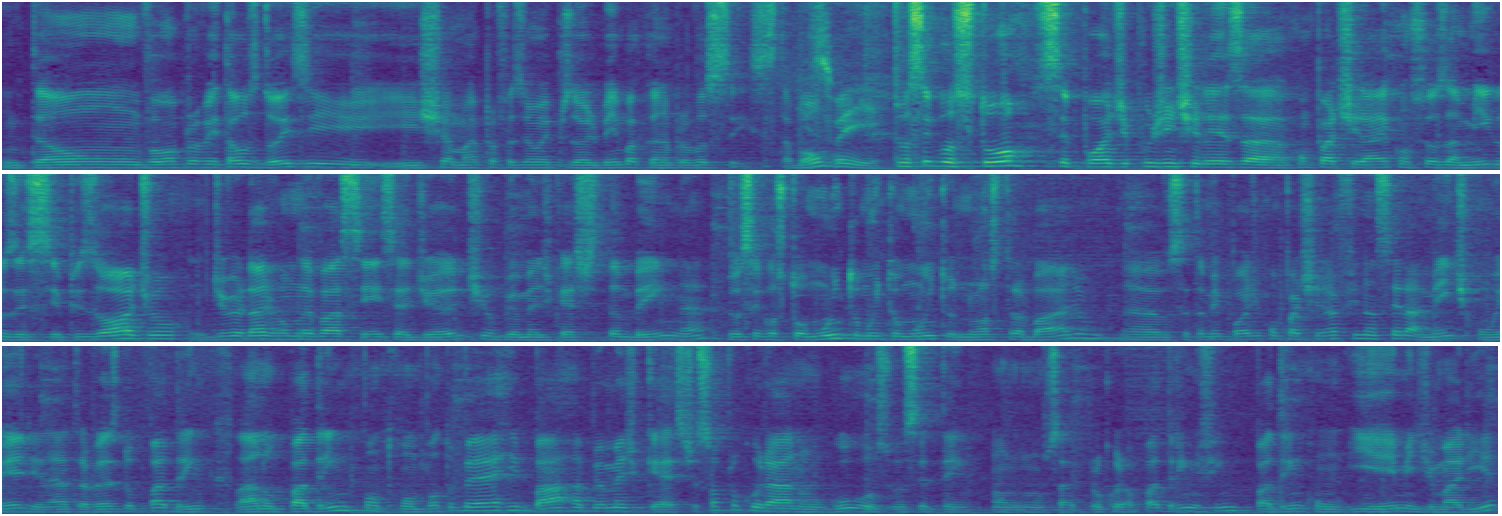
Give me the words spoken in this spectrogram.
Então vamos aproveitar os dois e, e chamar para fazer um episódio bem bacana para vocês, tá bom? Isso aí. Se você gostou, você pode, por gentileza, compartilhar aí com seus amigos esse episódio. De verdade, vamos levar a ciência adiante, o Biomedcast também, né? Se você gostou muito, muito, muito do nosso trabalho, uh, você também pode compartilhar financeiramente com ele, né? Através do Padrim, lá no padrim.com.br barra Biomedcast. É só procurar no Google, se você tem, não, não sabe procurar o Padrim, enfim, Padrim com IM de Maria.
